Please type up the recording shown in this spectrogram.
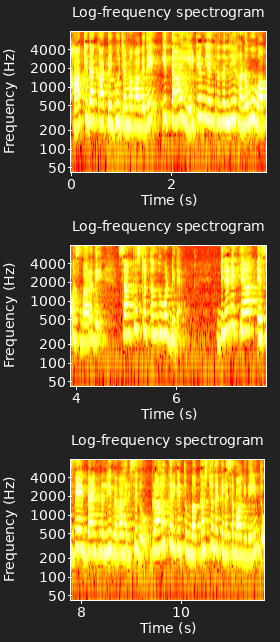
ಹಾಕಿದ ಖಾತೆಗೂ ಜಮವಾಗದೆ ಇತ್ತ ಎಟಿಎಂ ಯಂತ್ರದಲ್ಲಿ ಹಣವೂ ವಾಪಸ್ ಬಾರದೆ ಸಂಕಷ್ಟ ತಂದು ಒಡ್ಡಿದೆ. ದಿನನಿತ್ಯ ಎಸ್ಬಿಐ ಬ್ಯಾಂಕ್ನಲ್ಲಿ ವ್ಯವಹರಿಸಲು ಗ್ರಾಹಕರಿಗೆ ತುಂಬಾ ಕಷ್ಟದ ಕೆಲಸವಾಗಿದೆ ಎಂದು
